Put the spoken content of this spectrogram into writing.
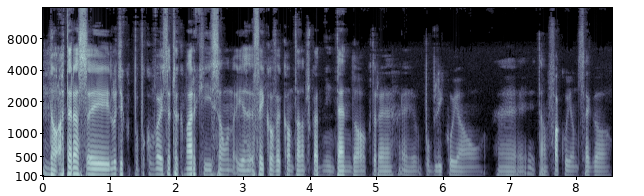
No, a teraz y, ludzie kup- pokupowali sobie checkmarki i są y, fejkowe konta, na przykład Nintendo, które y, publikują y, tam fakującego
